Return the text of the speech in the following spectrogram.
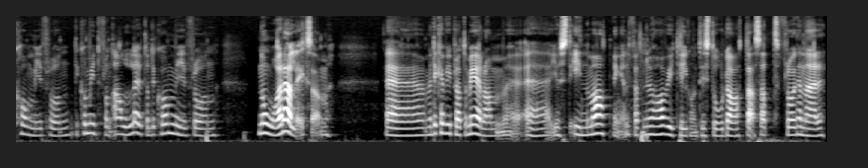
kommer ju från, det kommer ju inte från alla utan det kommer ju från några liksom. Eh, men det kan vi prata mer om, eh, just inmatningen, för att nu har vi tillgång till stor data. Så att frågan är,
